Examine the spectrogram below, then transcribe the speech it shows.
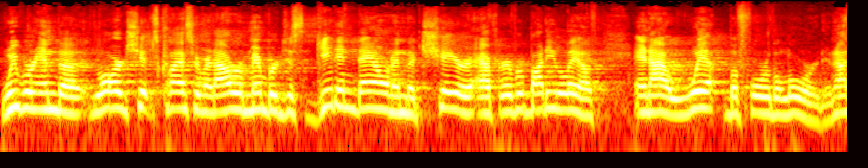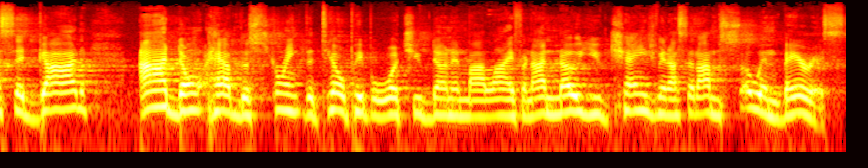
we were in the large ships classroom, and I remember just getting down in the chair after everybody left, and I wept before the Lord. And I said, God, I don't have the strength to tell people what you've done in my life, and I know you've changed me. And I said, I'm so embarrassed.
